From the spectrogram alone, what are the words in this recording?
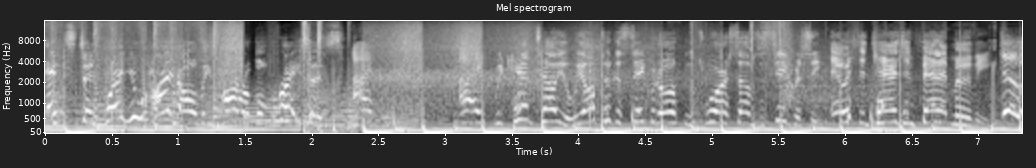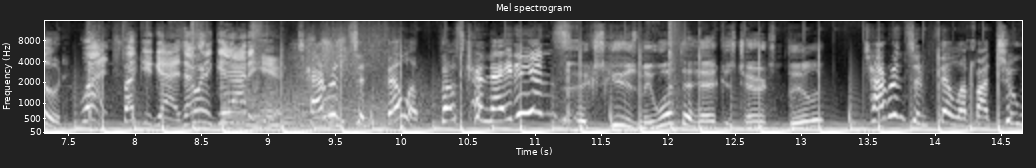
instant where you heard all these horrible phrases. I, I, we can't tell you. We all took a sacred oath and swore ourselves to secrecy. It was the Terrance and Phillip movie. Dude, what? Fuck you guys. I want to get out of here. Terrance and Phillip, those Canadians? Uh, excuse me, what the heck is Terrance and Phillip? Terrance and Phillip are two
